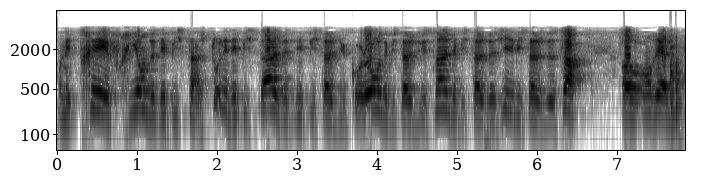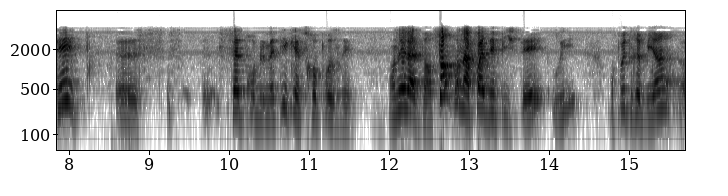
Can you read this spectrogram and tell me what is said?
on est très friand de dépistage. Tous les dépistages, le dépistage du côlon, dépistage du sein, le dépistage de ci, le dépistage de ça. Or, en réalité, euh, cette problématique, elle se reposerait. On est là-dedans. Tant qu'on n'a pas dépisté, oui, on peut très bien, euh,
